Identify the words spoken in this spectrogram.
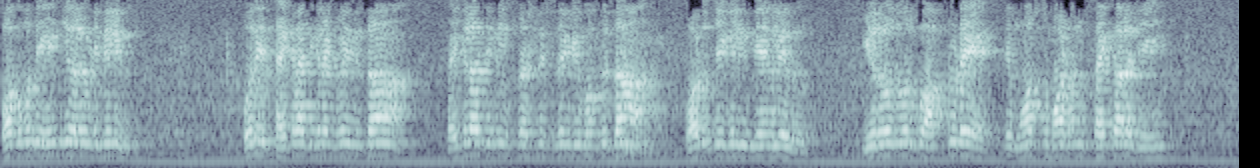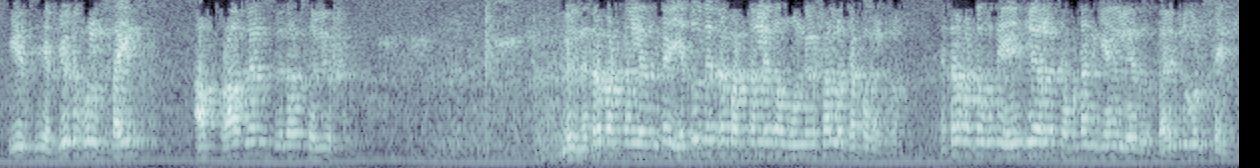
పోకపోతే ఏం చేయాలో తెలియదు. పోనీ సైకలాజికల్ అడ్వైజ్ ఇద్దాం. సైకలాజికల్ స్పెషలిస్ట్ దగ్గరికి పంపిద్దాం. వాడు చేయగలిగింది ఏం లేదు. ఈ రోజు వరకు up to day the most modern psychology is a beautiful science of problems without solutions మీరు నిద్రపట్టడం లేదంటే ఎందుకు నిద్రపట్టడం లేదో మూడు నిమిషాల్లో చెప్పగలరు. నిద్రపట్టకపోతే ఏం చేయాలో చెప్పడానికి ఏం లేదు. దరిద్రగుడ్ సైన్స్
